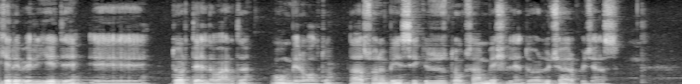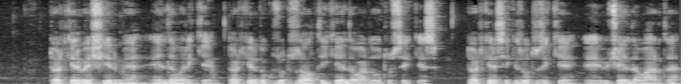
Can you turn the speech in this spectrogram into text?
kere 1 7. 4 elde vardı 11 oldu. Daha sonra 1895 ile 4'ü çarpacağız. 4 kere 5 20. Elde var 2. 4 kere 9 36. 2 elde vardı 38. 4 kere 8 32. 3 elde vardı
